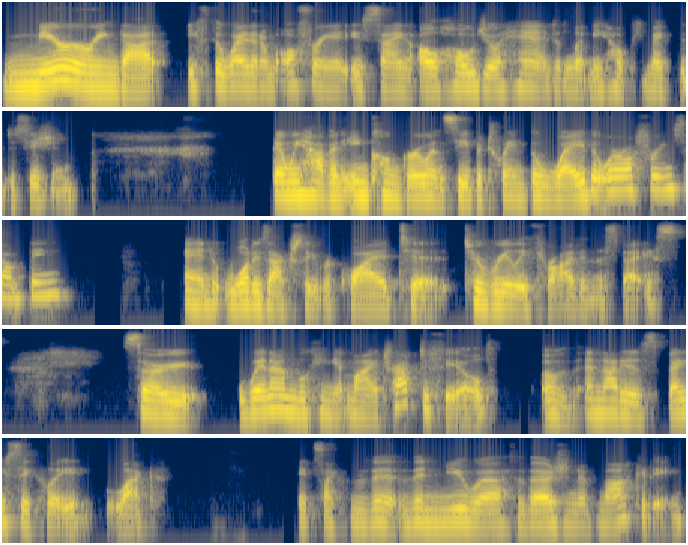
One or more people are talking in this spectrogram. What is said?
mirroring that if the way that I'm offering it is saying, I'll hold your hand and let me help you make the decision? Then we have an incongruency between the way that we're offering something and what is actually required to, to really thrive in the space. So when I'm looking at my attractor field, of, and that is basically like it's like the, the new earth version of marketing.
